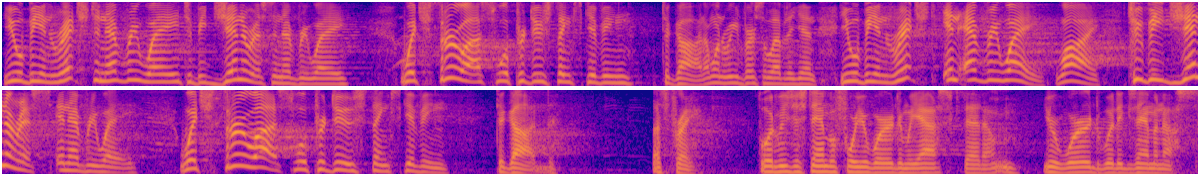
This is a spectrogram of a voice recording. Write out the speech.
You will be enriched in every way, to be generous in every way, which through us will produce thanksgiving to God. I want to read verse 11 again. You will be enriched in every way. Why? To be generous in every way, which through us will produce thanksgiving to God. Let's pray. Lord, we just stand before your word and we ask that um, your word would examine us.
